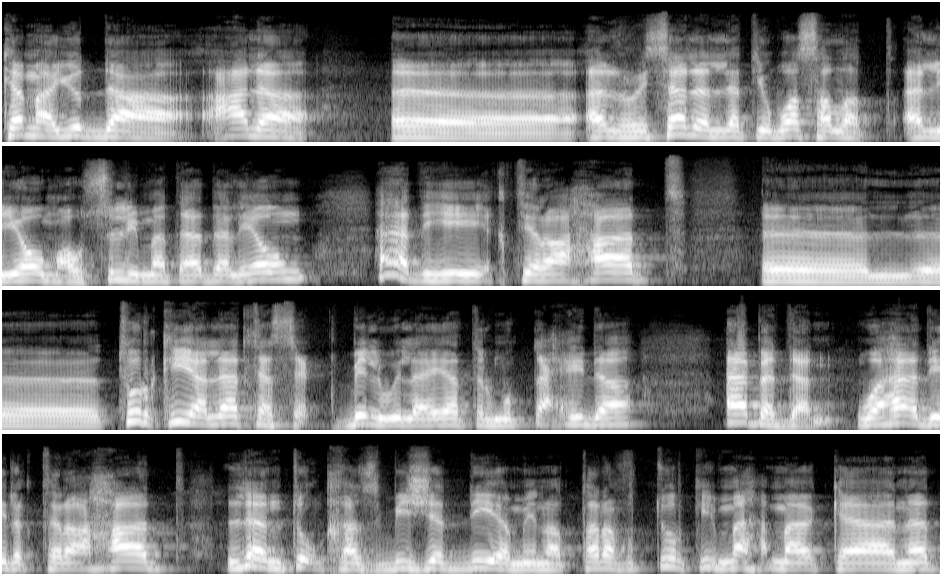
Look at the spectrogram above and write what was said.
كما يدعى على الرسالة التي وصلت اليوم أو سلمت هذا اليوم هذه اقتراحات آه، تركيا لا تثق بالولايات المتحدة ابدا. وهذه الاقتراحات لن تؤخذ بجدية من الطرف التركي مهما كانت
